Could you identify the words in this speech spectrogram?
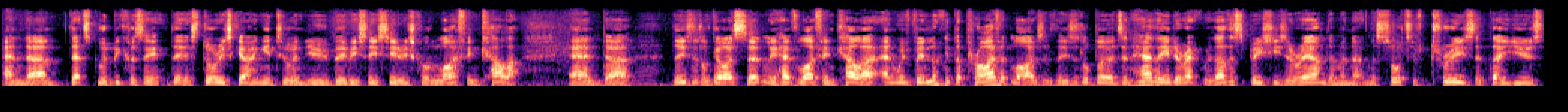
And um, that's good because their, their story's going into a new BBC series called Life in Colour. And uh, these little guys certainly have life in colour, and we've been looking at the private lives of these little birds and how they interact with other species around them and, and the sorts of trees that they use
